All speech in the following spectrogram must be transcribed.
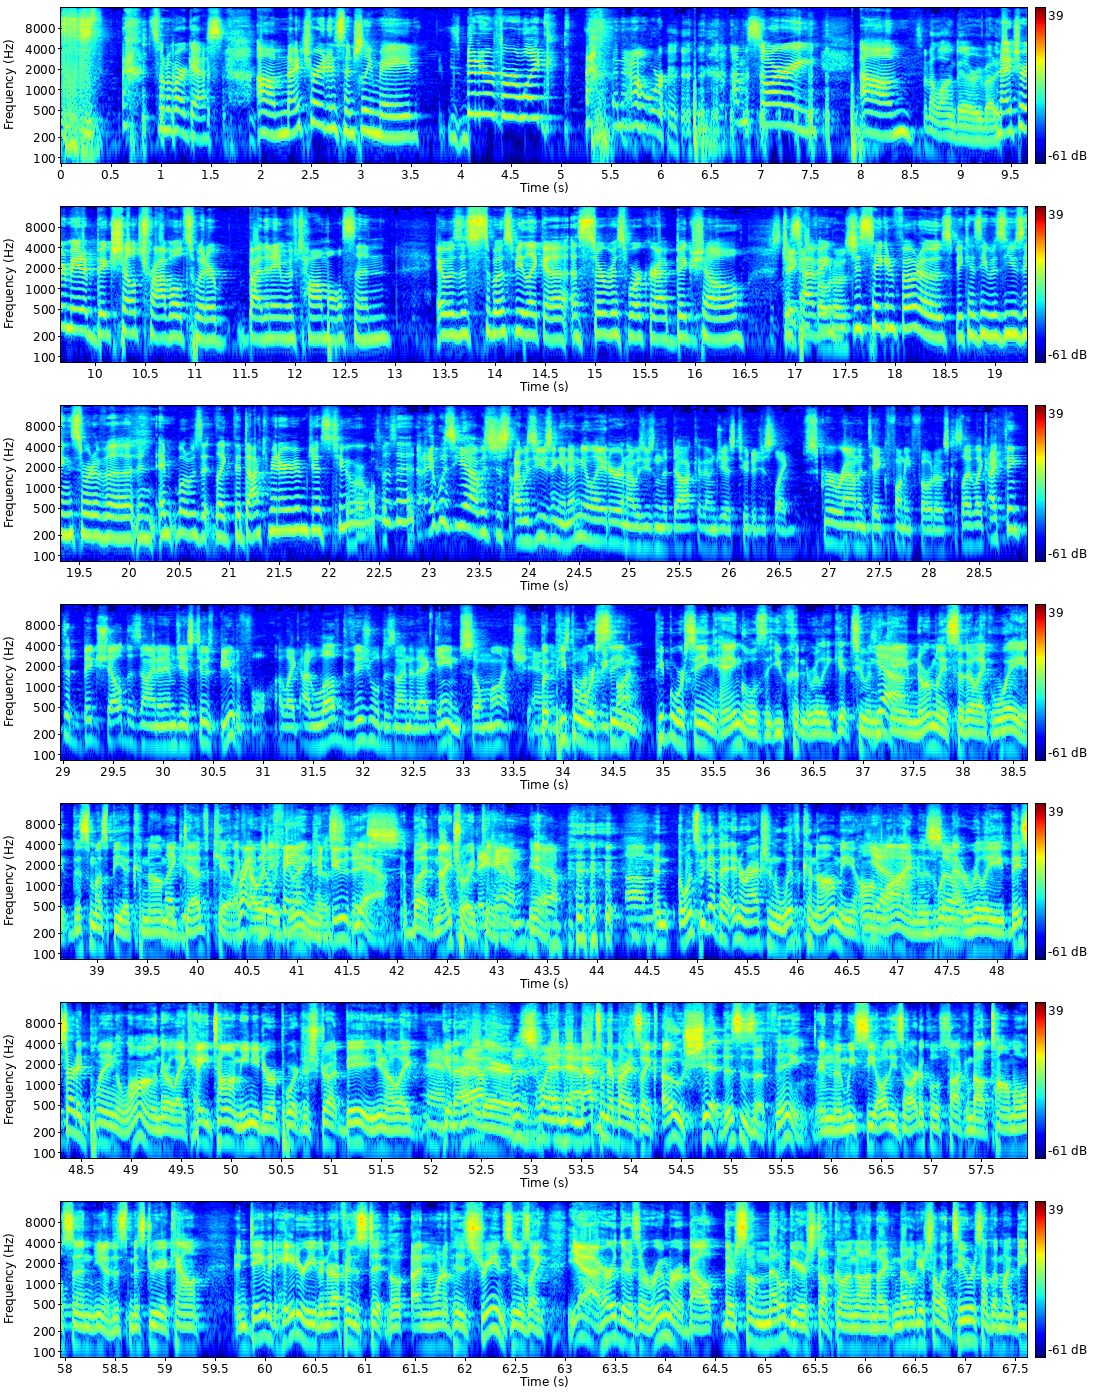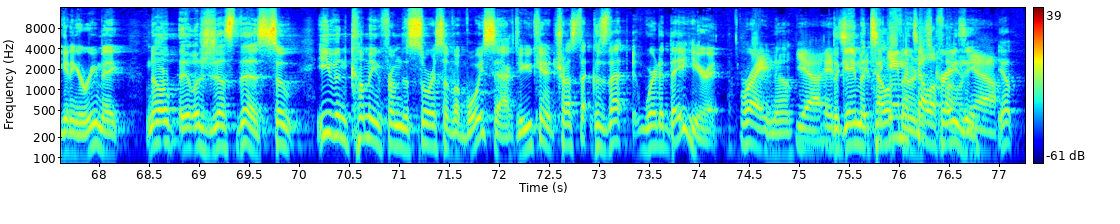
it's one of our guests. Um, Nitroid essentially made. He's been here for like an hour. I'm sorry. Um, it's been a long day, everybody. Nitro made a Big Shell travel Twitter by the name of Tom Olson. It was a, supposed to be like a, a service worker at Big Shell, just, taking having photos. just taking photos because he was using sort of a an, an- what was it like the documentary of MGS2 or what was it? It was yeah. I was just I was using an emulator and I was using the dock of MGS2 to just like screw around and take funny photos because I like I think the big shell design in MGS2 is beautiful. I like I love the visual design of that game so much. And but just people were seeing fun. people were seeing angles that you couldn't really get to in Yeah. the game normally. So they're like, "Wait, this must be a Konami Like, dev kit. Like, right, how are no they fan doing could this? do this. Yeah, but Nitroid They can. can, yeah. and once we got that interaction with Konami online, is when so- that really they started playing along. They're like, "Hey, Tom, you need to report to Strut B. You know, like get out of there." was when and then that's when everybody's like, "Oh shit, this is a thing." And then we see all these articles talking about Tom Olson. You know, this mystery account. And David Hayter even referenced it on one of his streams. He was like, "Yeah, I heard there's a rumor about there's some Metal Gear stuff going on, like Metal Gear Solid 2 or something might be getting a remake." Nope, it was just this. So even coming from the source of a voice actor, you can't trust that because that where did they hear it? Right. You know, Yeah, the game of it's a game telephone is crazy. yeah. Yep.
